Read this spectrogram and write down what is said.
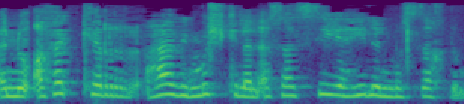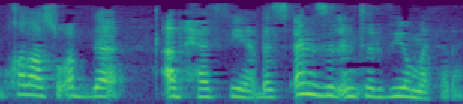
إنه أفكر هذه المشكلة الأساسية هي للمستخدم. وخلاص وأبدأ أبحث فيها. بس أنزل انترفيو مثلا.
